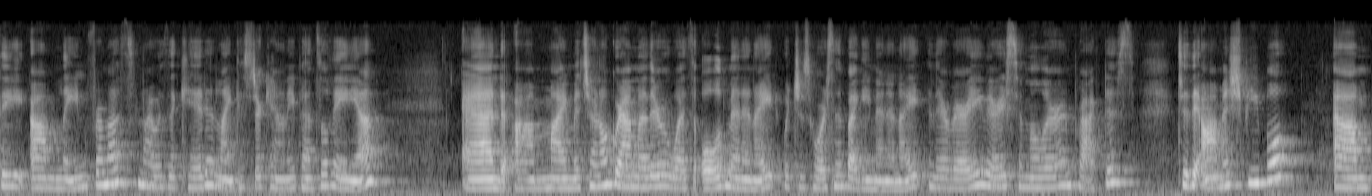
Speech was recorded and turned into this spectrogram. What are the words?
the um, lane from us when I was a kid in Lancaster County, Pennsylvania. And um, my maternal grandmother was Old Mennonite, which is horse and buggy Mennonite, and they're very, very similar in practice to the Amish people. Um,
